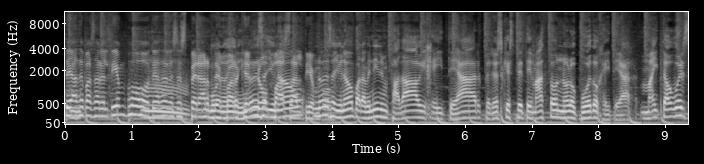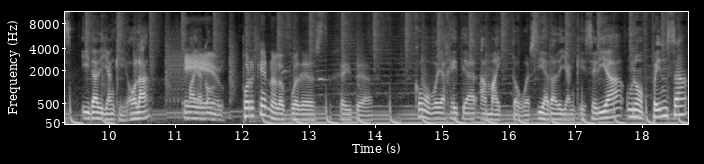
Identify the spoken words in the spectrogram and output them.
¿te hace pasar el tiempo o te hace desesperarte Mm, Bueno, porque Johnny, no, desayunado- pasa el tiempo? No he desayunado para venir enfadado y hatear, pero es que este temazo no lo puedo hatear. Mike Towers y Daddy Yankee. Hola. Vaya Eh, combi. ¿Por qué no lo puedes hatear? ¿Cómo voy a hatear a Mike Towers y a Daddy Yankee? Sería una ofensa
